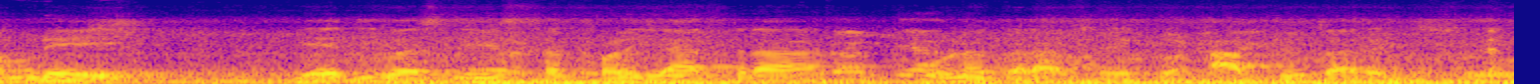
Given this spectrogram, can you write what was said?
અમને બે દિવસની સફળ યાત્રા પૂર્ણ કરાવશે. તો આપ જોતા રહેશો.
